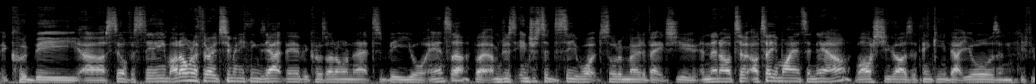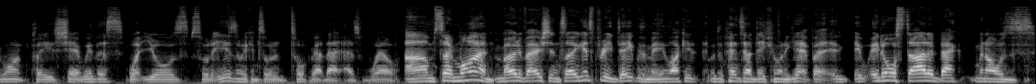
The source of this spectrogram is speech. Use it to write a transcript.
It could be uh, self-esteem. I don't want to throw too many things out there because I don't want that to be your answer. But I'm just interested to see what sort of motivates you. And then I'll, t- I'll tell you my answer now, whilst you guys are thinking about yours. And if you want, please share with us what yours sort of is, and we can sort of talk about that as well. Um, so mine motivation. So it gets pretty deep with me. Like it, it depends how deep you want to get, but it, it, it all started back when I was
